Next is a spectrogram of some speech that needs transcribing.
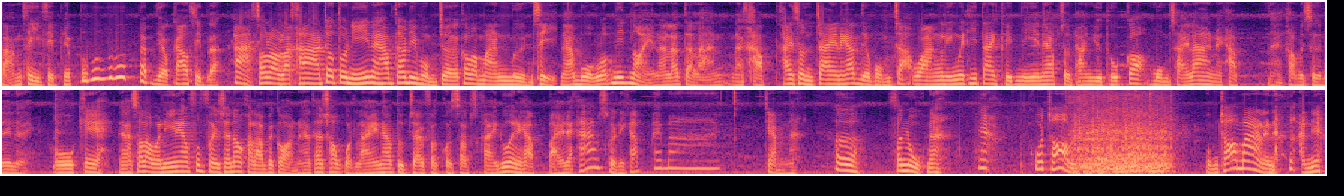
3 4 0เนี่ยปุ๊บปุ๊บปุ๊บแป๊บเดียว 90ละอะสำหรับราคาเจ้าตัวนี้นะครับเท่าที่ผมเจอก็ประมาณ 1 4ื่นนะบวกลบนิดหน่อยนะแล้วแต่ร้านนะครับใครสนใจนะครับเดี๋ยวผมจะวางลิงก์ไว้ที่ใต้คลิปนี้นะครับส่วนทาง YouTube ก็มุมซ้ายล่างนะครับนะเข้าไปซื้อได้เลย โอเคนะสำหรับวันนี้นะครับฟุตเฟชชั่นอลขอลาไปก่อนนะถ้าชอบกดไลค์นะครับถูกใจฝากกด subscribe ด้วยนะครับไปนะครับ สวัสดีครับบ๊ายบายแจ่มนะเออสนุกนะ เนี่ยโคตรชอบเลย ผมชอบมากเลยนะ อันเนี้ย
